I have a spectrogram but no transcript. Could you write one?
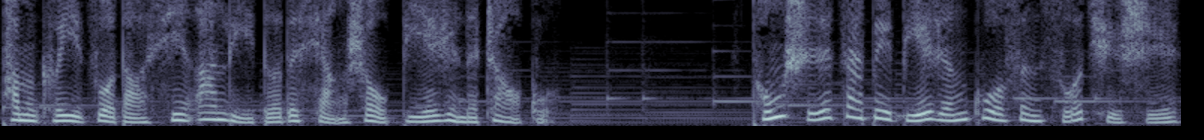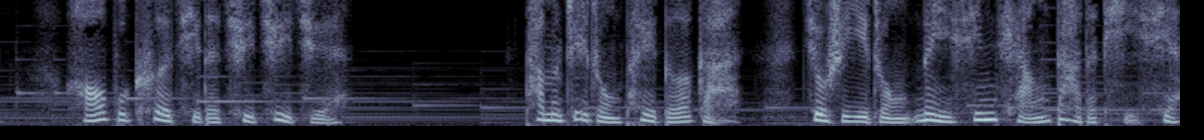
他们可以做到心安理得的享受别人的照顾，同时在被别人过分索取时，毫不客气的去拒绝。他们这种配得感，就是一种内心强大的体现，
